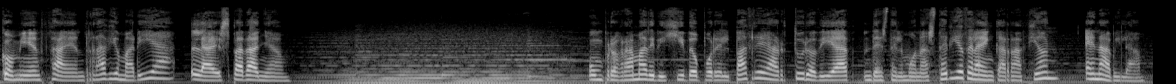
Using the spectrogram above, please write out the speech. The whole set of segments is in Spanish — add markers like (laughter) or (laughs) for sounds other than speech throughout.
Comienza en Radio María La Espadaña. Un programa dirigido por el Padre Arturo Díaz desde el Monasterio de la Encarnación en Ávila.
